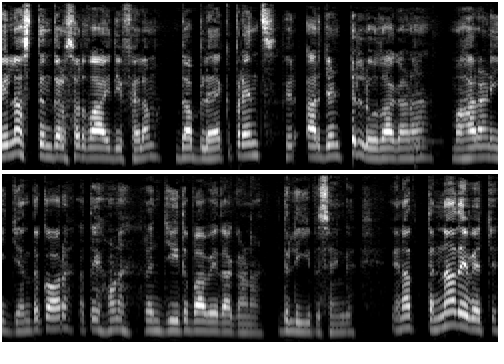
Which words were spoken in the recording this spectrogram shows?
ਪਹਿਲਾਂ ਸਤਿੰਦਰ ਸਰਤਾਜ ਦੀ ਫਿਲਮ ਦਾ ਬਲੈਕ ਪ੍ਰਿੰਸ, ਫਿਰ ਅਰਜਨ ਢਿੱਲੋਂ ਦਾ ਗਾਣਾ, ਮਹਾਰਾਣੀ ਜਿੰਦ ਕੌਰ ਅਤੇ ਹੁਣ ਰਣਜੀਤ ਬਾਵੇ ਦਾ ਗਾਣਾ, ਦਲੀਪ ਸਿੰਘ। ਇਹਨਾਂ ਤਿੰਨਾਂ ਦੇ ਵਿੱਚ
